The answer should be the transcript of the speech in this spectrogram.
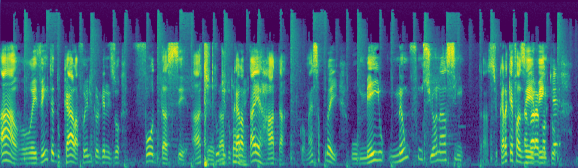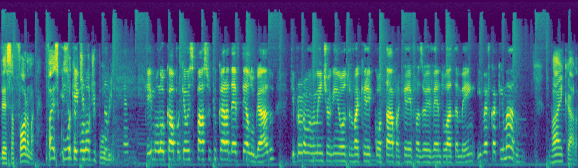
Ah, o evento é do cara, foi ele que organizou. Foda-se, a atitude do cara Exatamente. tá errada. Começa por aí. O meio não funciona assim. Tá? Se o cara quer fazer Agora, evento qualquer- dessa forma, faz com Isso outro queima tipo de local público. também, né? Queima o local porque é um espaço que o cara deve ter alugado, que provavelmente alguém outro vai querer cotar pra querer fazer o evento lá também e vai ficar queimado. Vai, cara,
